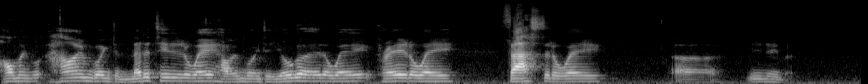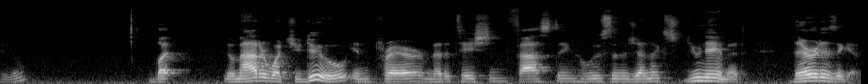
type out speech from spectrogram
How am I, how I'm going to meditate it away, how I'm going to yoga it away, pray it away, fast it away, uh, you name it, you know? But no matter what you do in prayer, meditation, fasting, hallucinogenics, you name it, there it is again.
